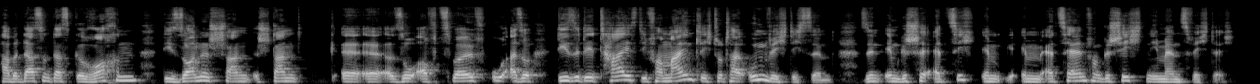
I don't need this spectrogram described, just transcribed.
habe das und das gerochen, die Sonne stand, stand äh, äh, so auf 12 Uhr. Also diese Details, die vermeintlich total unwichtig sind, sind im, Gesch im, im Erzählen von Geschichten immens wichtig.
